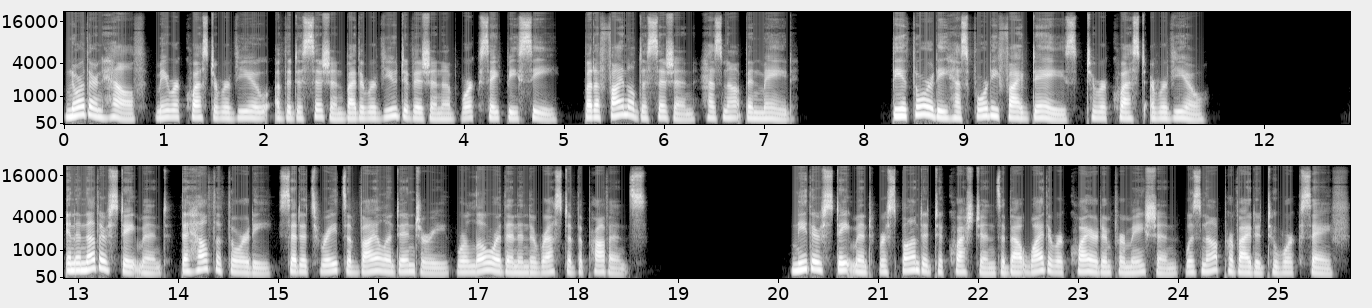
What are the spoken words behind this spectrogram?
Northern Health may request a review of the decision by the Review Division of WorkSafe BC, but a final decision has not been made. The authority has 45 days to request a review. In another statement, the health authority said its rates of violent injury were lower than in the rest of the province. Neither statement responded to questions about why the required information was not provided to WorkSafe.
